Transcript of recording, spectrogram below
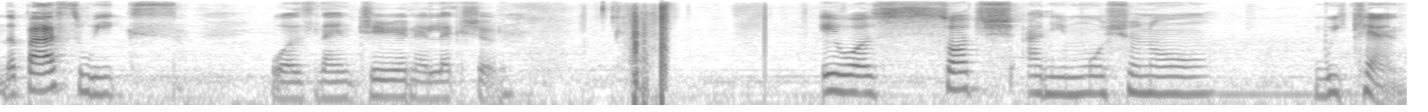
The past weeks was Nigerian election. It was such an emotional weekend.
